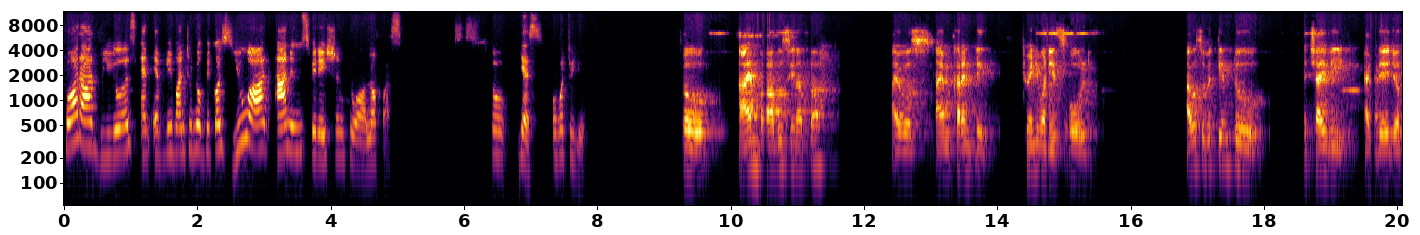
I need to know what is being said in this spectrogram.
for our viewers and everyone to know because you are an inspiration to all of us. So yes, over to you. So I'm Babu Sinappa. I was, I'm currently 21 years old. I was a victim to HIV at the age of,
